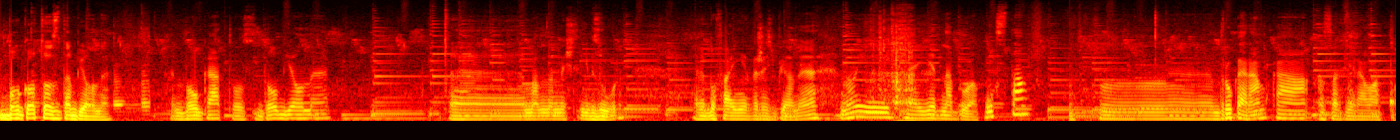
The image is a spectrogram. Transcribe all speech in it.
Bogoto zdobione. Bogato zdobione. E, mam na myśli wzór, e, bo fajnie wyrzeźbione. No i e, jedna była pusta, druga ramka zawierała to.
